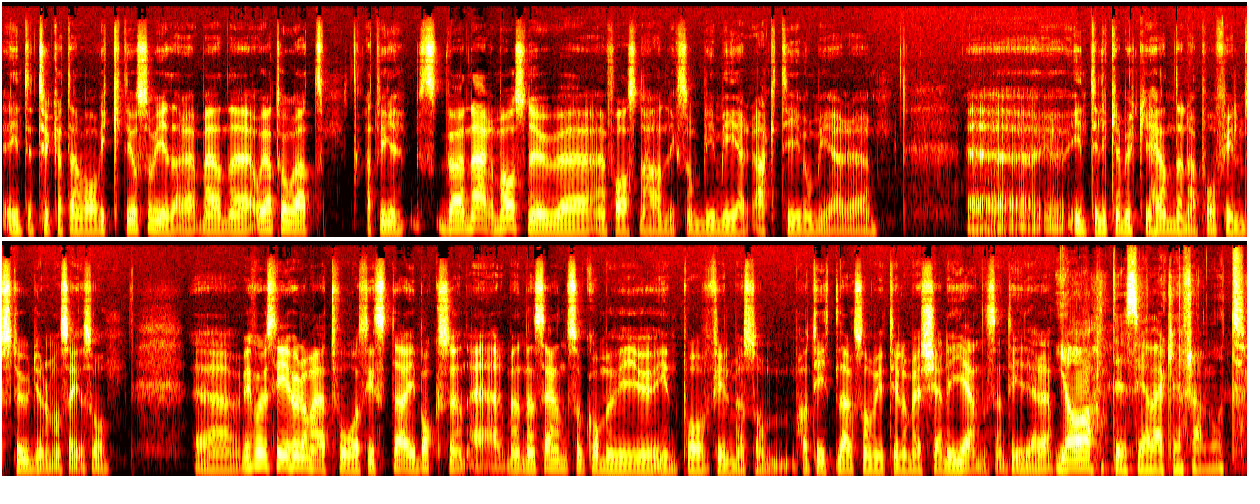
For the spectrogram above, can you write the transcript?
inte tycka att den var viktig och så vidare. Men, eh, och jag tror att, att vi börjar närma oss nu eh, en fas när han liksom blir mer aktiv och mer... Eh, inte lika mycket i händerna på filmstudion om man säger så. Uh, vi får väl se hur de här två sista i boxen är. Men, men sen så kommer vi ju in på filmer som har titlar som vi till och med känner igen sen tidigare. Ja, det ser jag verkligen fram emot.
